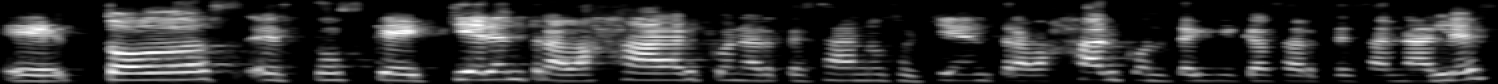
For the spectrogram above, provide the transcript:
eh, todos estos que quieren trabajar con artesanos o quieren trabajar con técnicas artesanales,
